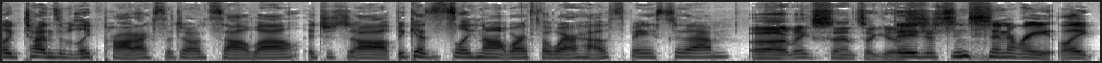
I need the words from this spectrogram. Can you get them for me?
like tons of like products that don't sell well. It's just all because it's like not worth the warehouse space to them. Uh, it makes sense, I guess. They just incinerate like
